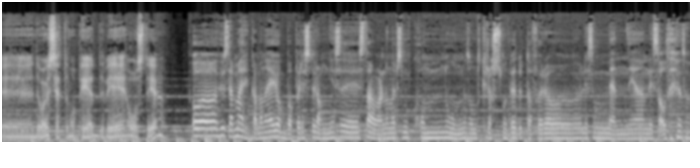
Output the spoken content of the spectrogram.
Det var jo sett en moped ved åstedet. Og husker jeg merka meg når jeg jobba på restaurant i Stavern, og når det liksom kom noen med sånt crossmoped utafor, og liksom menn i en viss alder så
